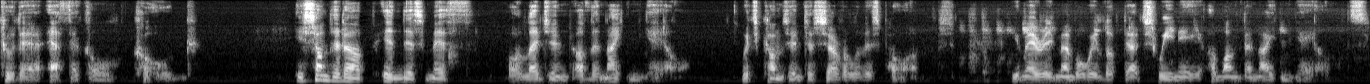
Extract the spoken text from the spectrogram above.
to their ethical code. He summed it up in this myth or legend of the nightingale, which comes into several of his poems. You may remember we looked at Sweeney among the nightingales.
